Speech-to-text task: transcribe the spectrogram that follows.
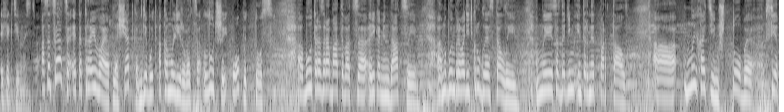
эффективность. Ассоциация – это краевая площадка, где будет аккумулироваться лучший опыт ТОС. А, будут разрабатываться рекомендации, а, мы будем проводить круглые столы, мы создадим интернет-портал. А, мы хотим, чтобы все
